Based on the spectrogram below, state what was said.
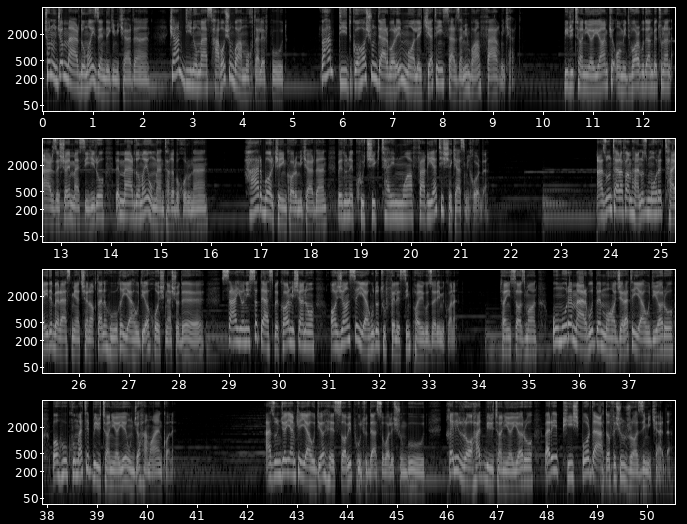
چون اونجا مردمایی زندگی می‌کردن که هم دین و مذهباشون با هم مختلف بود و هم دیدگاهاشون درباره مالکیت این سرزمین با هم فرق می‌کرد. بریتانیایی هم که امیدوار بودن بتونن ارزشای مسیحی رو به مردمای اون منطقه بخورونن هر بار که این کارو می‌کردن بدون کوچیکترین موفقیتی شکست میخوردن. از اون طرف هم هنوز مهر تایید به رسمیت شناختن حقوق یهودیا خوش نشده سعیونیستا دست به کار میشن و آژانس یهود رو تو فلسطین پایگذاری می‌کنن تا این سازمان امور مربوط به مهاجرت یهودیا رو با حکومت بریتانیایی اونجا هماهنگ کنه. از اونجایی هم که یهودیا حسابی پول تو دست و بالشون بود خیلی راحت بریتانیایی رو برای پیشبرد اهدافشون راضی می‌کردن.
